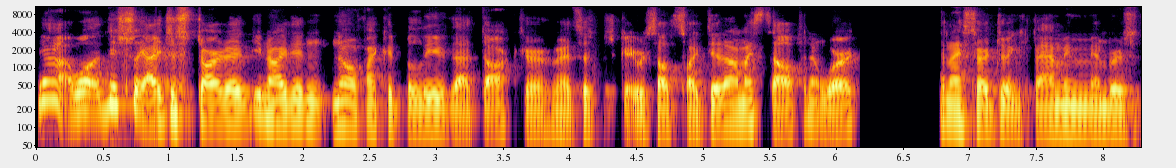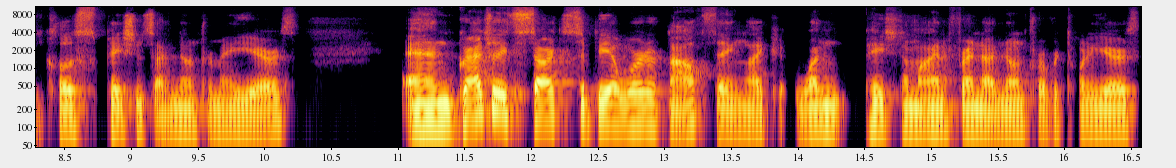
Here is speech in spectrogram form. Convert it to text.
Yeah, well, initially I just started, you know, I didn't know if I could believe that doctor who had such great results. So I did it on myself and it worked. Then I started doing family members and close patients I've known for many years. And gradually it starts to be a word of mouth thing. Like one patient of mine, a friend I've known for over 20 years,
